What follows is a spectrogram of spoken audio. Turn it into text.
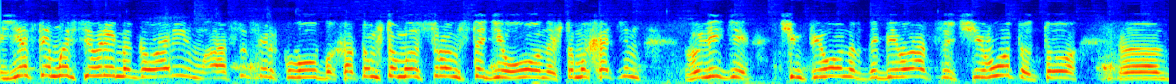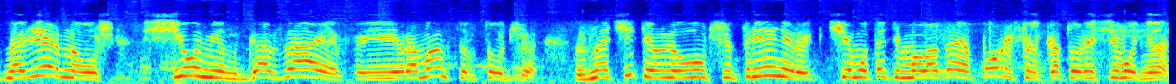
если мы все время говорим о суперклубах, о том, что мы строим стадионы, что мы хотим в Лиге чемпионов добиваться чего-то, то, э, наверное, уж Семин, Газаев и Романцев тот же значительно лучше тренеры, чем вот эти молодая поросль, которая сегодня,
